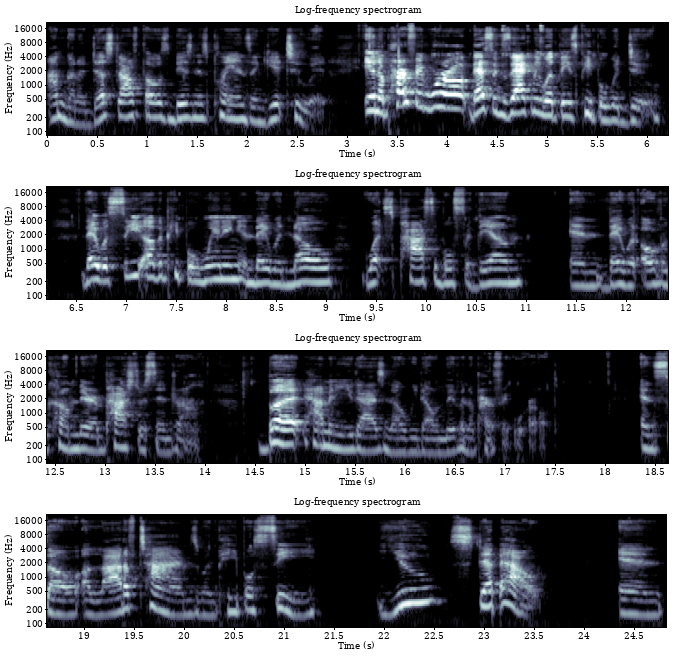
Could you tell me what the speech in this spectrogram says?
I'm going to dust off those business plans and get to it. In a perfect world, that's exactly what these people would do. They would see other people winning and they would know what's possible for them and they would overcome their imposter syndrome. But how many of you guys know we don't live in a perfect world? And so, a lot of times when people see you step out and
